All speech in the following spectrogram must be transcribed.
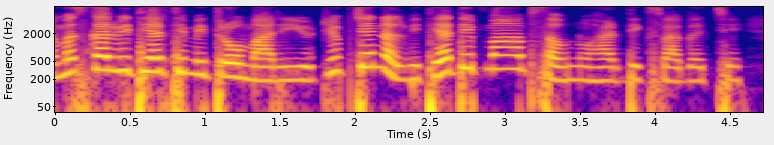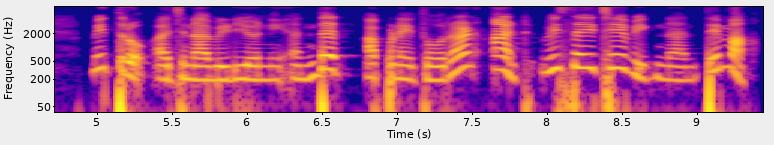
નમસ્કાર વિદ્યાર્થી મિત્રો, મારી યુટ્યુબ ચેનલ વિદ્યાદીપમાં આપ સૌનું હાર્દિક સ્વાગત છે. મિત્રો, આજના વિડીયોની અંદર આપણે ધોરણ આઠ વિષય છે વિજ્ઞાન. તેમાં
